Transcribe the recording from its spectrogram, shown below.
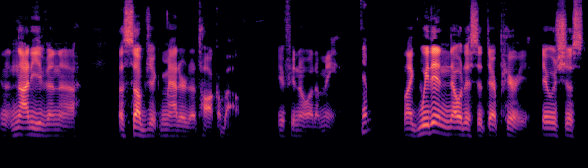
not even a, a subject matter to talk about, if you know what I mean. Yep. Like we didn't notice it there, period. It was just,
